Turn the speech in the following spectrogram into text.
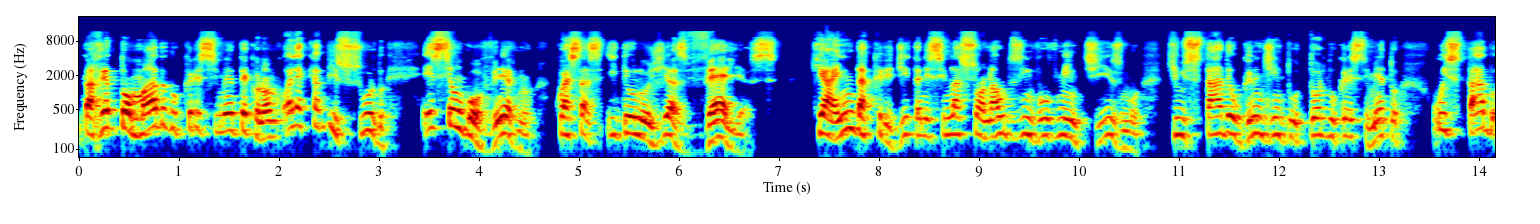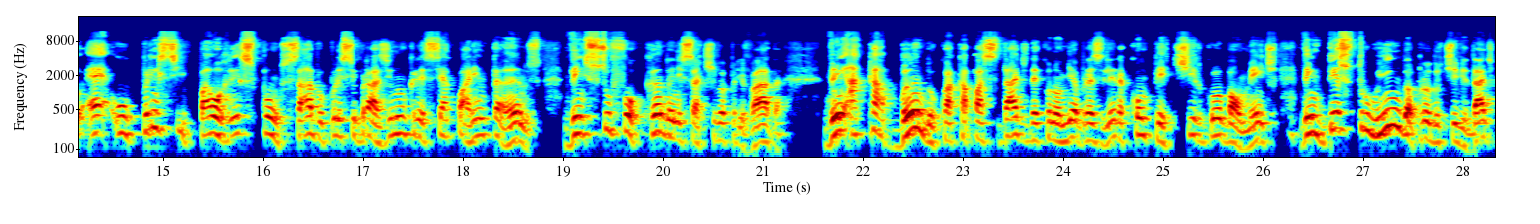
da retomada do crescimento econômico. Olha que absurdo. Esse é um governo com essas ideologias velhas que ainda acredita nesse nacional desenvolvimentismo, que o Estado é o grande indutor do crescimento. O Estado é o principal responsável por esse Brasil não crescer há 40 anos, vem sufocando a iniciativa privada, vem acabando com a capacidade da economia brasileira competir globalmente, vem destruindo a produtividade.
